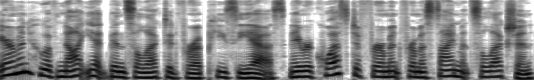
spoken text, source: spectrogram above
Airmen who have not yet been selected for a PCS may request deferment from assignment selection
